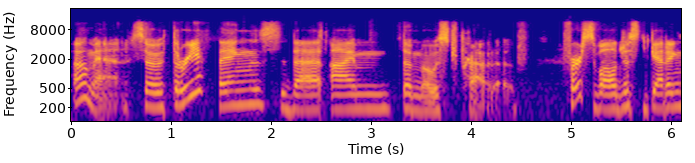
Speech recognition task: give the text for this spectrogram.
Oh man. So, three things that I'm the most proud of. First of all, just getting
